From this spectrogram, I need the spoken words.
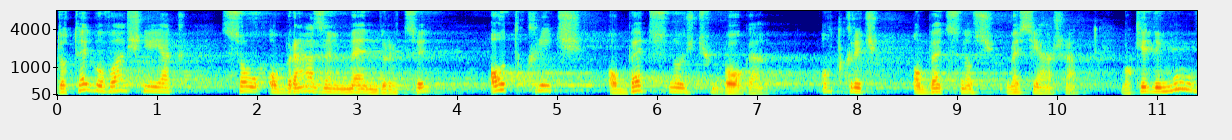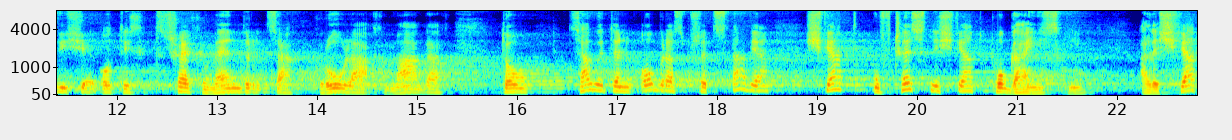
do tego właśnie, jak są obrazem mędrcy, odkryć obecność Boga, odkryć obecność Mesjasza. Bo kiedy mówi się o tych trzech mędrcach, królach, magach, to cały ten obraz przedstawia świat, ówczesny świat pogański. Ale świat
